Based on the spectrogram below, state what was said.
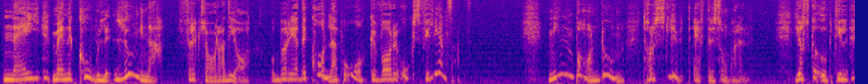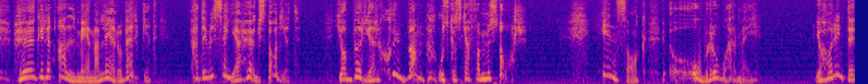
Nej, men kolugna förklarade jag och började kolla på Åke var oxfilén satt. Min barndom tar slut efter sommaren. Jag ska upp till högre allmänna läroverket, ja, det vill säga högstadiet. Jag börjar sjuan och ska skaffa mustasch. En sak oroar mig. Jag har inte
